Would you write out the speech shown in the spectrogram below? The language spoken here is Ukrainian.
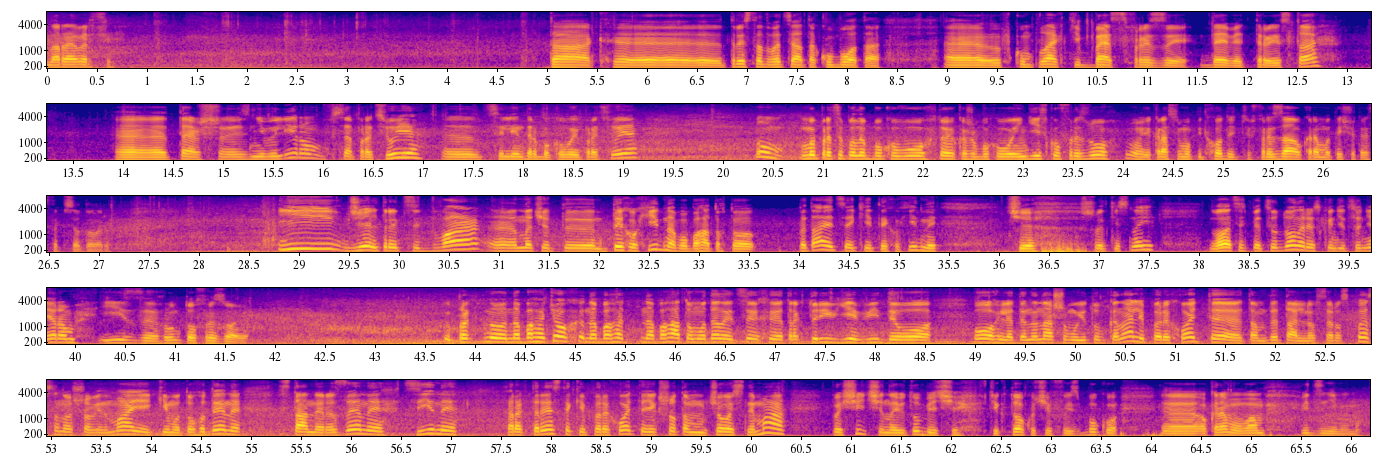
На реверсі. Так, е, 320 кубота е, в комплекті без фрези 9300. Е, Теж з нівеліром, все працює, е, циліндр боковий працює. Ну, Ми прицепили бокову, хто я кажу, бокову індійську фрезу. Ну, якраз йому підходить фреза окремо 1350 доларів. І GL 32, е, значить, е, тихохідна, бо багато хто питається, який тихохідний чи швидкісний. 12500 доларів з кондиціонером і з ґрунтофрезою. Ну, на багатьох, на, бага, на багато моделей цих е, тракторів є відео огляди на нашому YouTube каналі. Переходьте, там детально все розписано, що він має, які мотогодини, стани резини, ціни, характеристики. Переходьте, якщо там чогось нема, пишіть чи на Ютубі, чи в Тіктоку, чи в Фейсбуку. Е, окремо вам відзнімемо.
